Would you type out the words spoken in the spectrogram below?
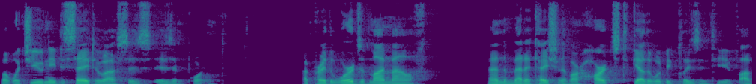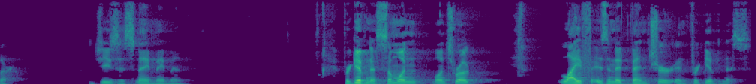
but what you need to say to us is, is important. I pray the words of my mouth and the meditation of our hearts together would be pleasing to you, Father. In Jesus' name, amen. Forgiveness. Someone once wrote, Life is an adventure in forgiveness.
